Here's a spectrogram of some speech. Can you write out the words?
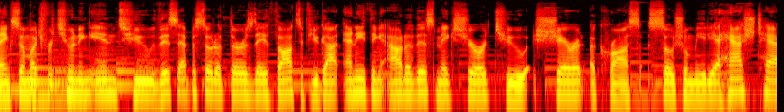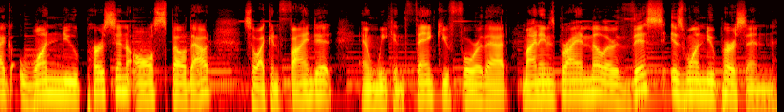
Thanks so much for tuning in to this episode of Thursday Thoughts. If you got anything out of this, make sure to share it across social media. Hashtag one new person, all spelled out, so I can find it and we can thank you for that. My name is Brian Miller. This is One New Person,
